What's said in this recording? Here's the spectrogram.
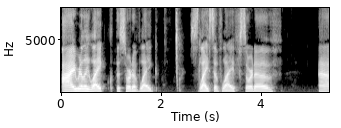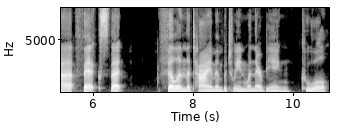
I really like the sort of like slice of life sort of uh fics that fill in the time in between when they're being cool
